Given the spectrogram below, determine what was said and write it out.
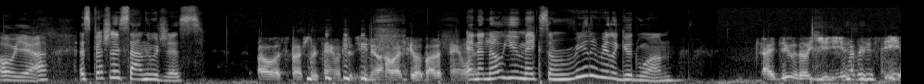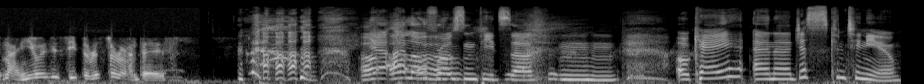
Oh yeah, especially sandwiches. Oh, especially sandwiches. you know how I feel about a sandwich. And I know you make some really really good one. I do, though. You, you never used to eat mine. You always used to eat the restaurantes. yeah, I love frozen pizza. Mm-hmm. Okay, and uh, just continue.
